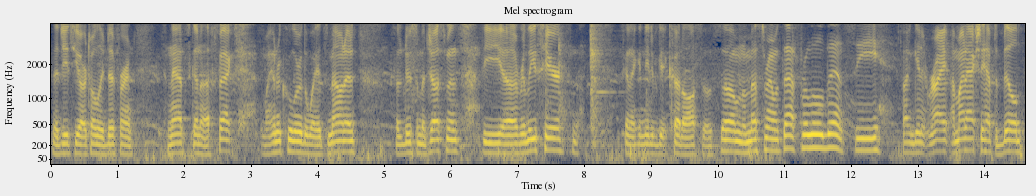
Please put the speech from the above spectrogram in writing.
the GTR are totally different. And that's gonna affect my intercooler, the way it's mounted. So to do some adjustments, the uh, release here, it's gonna need to get cut also. So I'm gonna mess around with that for a little bit, see if I can get it right. I might actually have to build,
